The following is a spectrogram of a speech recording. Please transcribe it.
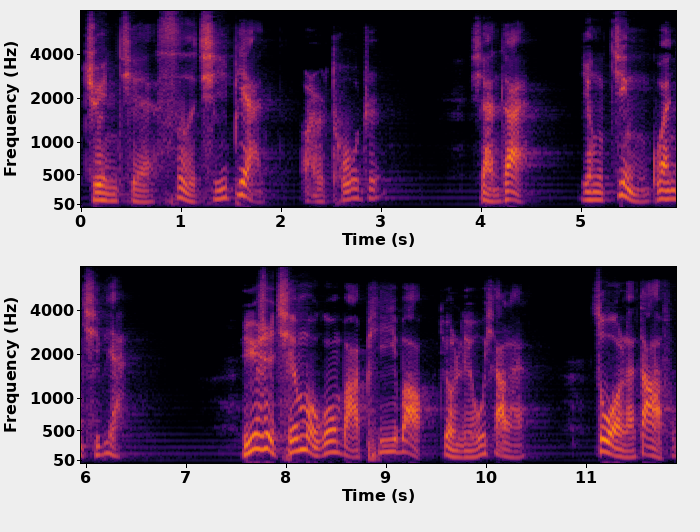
君且伺其变而图之，现在应静观其变。于是秦穆公把丕豹就留下来，做了大夫。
